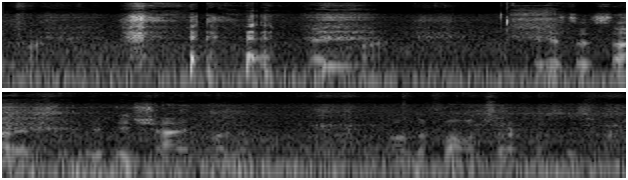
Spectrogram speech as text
It's fine. It's fine. Because the sun is is shining on the on the phone surface. It's fine.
